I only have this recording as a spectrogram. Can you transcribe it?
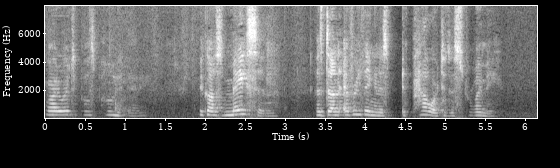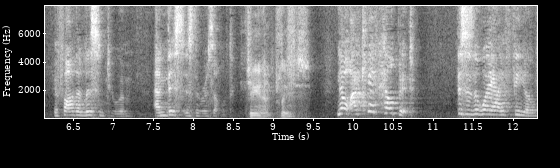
Why do we have to postpone it, Daddy? Because Mason has done everything in his power to destroy me. Your father listened to him, and this is the result. Gina, please. No, I can't help it. This is the way I feel.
